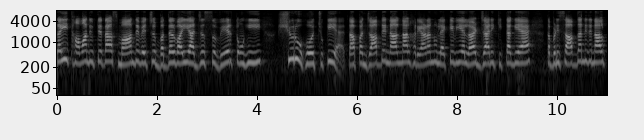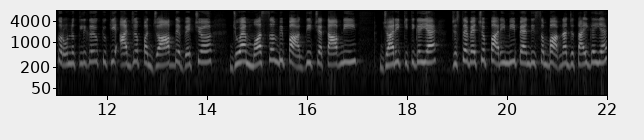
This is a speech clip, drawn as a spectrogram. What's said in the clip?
ਕਈ ਥਾਵਾਂ ਦੇ ਉੱਤੇ ਤਾਂ ਅਸਮਾਨ ਦੇ ਵਿੱਚ ਬੱਦਲਵਾਈ ਅੱਜ ਸਵੇਰ ਤੋਂ ਹੀ ਸ਼ੁਰੂ ਹੋ ਚੁੱਕੀ ਹੈ। ਤਾਂ ਪੰਜਾਬ ਦੇ ਨਾਲ-ਨਾਲ ਹਰਿਆਣਾ ਨੂੰ ਲੈ ਕੇ ਵੀ ਅਲਰਟ ਜਾਰੀ ਕੀਤਾ ਗਿਆ ਹੈ। ਤਾਂ ਬੜੀ ਸਾਵਧਾਨੀ ਦੇ ਨਾਲ ਘਰੋਂ ਨਿਕਲੀ ਗਏ ਕਿਉਂਕਿ ਅੱਜ ਪੰਜਾਬ ਦੇ ਵਿੱਚ ਜੋ ਹੈ ਮੌਸਮ ਵਿਭਾਗ ਦੀ ਚੇਤਾਵਨੀ ਜਾਰੀ ਕੀਤੀ ਗਈ ਹੈ, ਜਿਸ ਦੇ ਵਿੱਚ ਭਾਰੀ ਮੀਂਹ ਪੈਣ ਦੀ ਸੰਭਾਵਨਾ ਜਤਾਈ ਗਈ ਹੈ।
